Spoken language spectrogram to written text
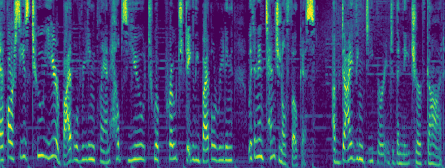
FRC's two year Bible reading plan helps you to approach daily Bible reading with an intentional focus of diving deeper into the nature of God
